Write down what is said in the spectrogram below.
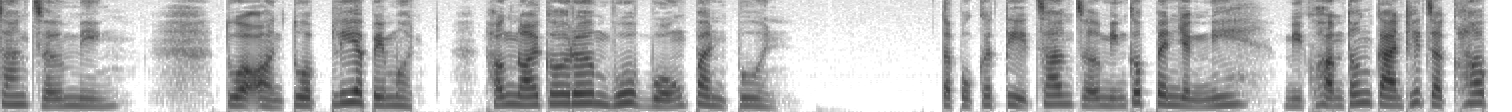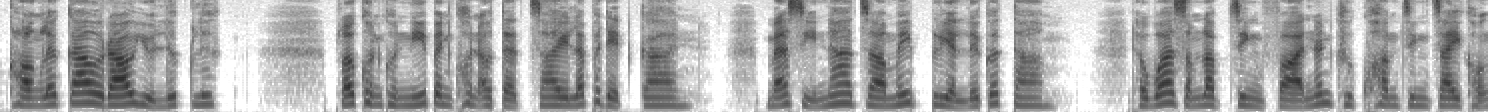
จางเจ๋อหมิง ตัวอ่อนตัวเปลี้ยไปหมด ท้องน้อยก็เริ่มวูบโหวงปั่นป่วน แต่ปกติจ้างเจอหมิงก็เป็นอย่างนี้ มีความต้องการที่จะครอบครองและก้าวร้าวอยู่ลึกๆ เพราะคนคนนี้เป็นคนเอาแต่ใจและเผด็จการ แม้สีหน้าจะไม่เปลี่ยนเลยก็ตามแต่ว่าสำหรับจิงฝานนั่นคือความจริงใจของ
